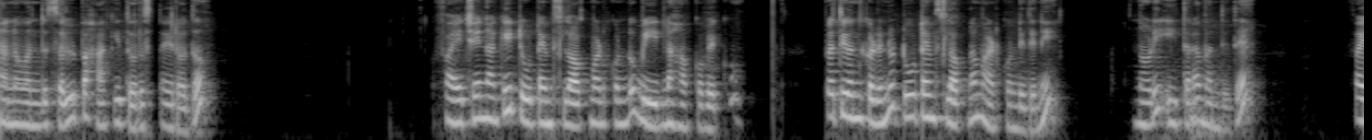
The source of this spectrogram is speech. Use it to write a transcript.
ನಾನು ಒಂದು ಸ್ವಲ್ಪ ಹಾಕಿ ತೋರಿಸ್ತಾ ಇರೋದು. ಫೈ ಚೈನ್ ಹಾಕಿ ಟೂ ಟೈಮ್ಸ್ ಲಾಕ್ ಮಾಡಿಕೊಂಡು ಬೀಡನ್ನ ಹಾಕ್ಕೋಬೇಕು. ಪ್ರತಿಯೊಂದು ಕಡೆಯೂ ಟೂ ಟೈಮ್ಸ್ ಲಾಕ್ನ ಮಾಡ್ಕೊಂಡಿದ್ದೀನಿ ನೋಡಿ ಈ ಥರ ಬಂದಿದೆ. ಫೈ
